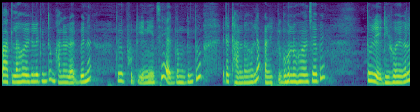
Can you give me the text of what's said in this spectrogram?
পাতলা হয়ে গেলে কিন্তু ভালো লাগবে না। তো ফুটিয়ে নিয়েছি, একদম কিন্তু এটা ঠান্ডা হলে আর একটু ঘন হয়ে যাবে। তো রেডি হয়ে গেল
